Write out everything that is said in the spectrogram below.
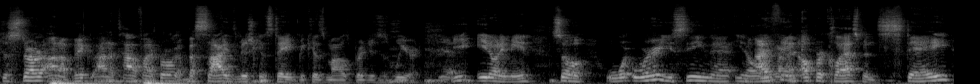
to start on a big on a top five program besides Michigan State because Miles Bridges is weird. Yeah. You, you know what I mean? So wh- where are you seeing that? You know, I like think- an upperclassman stay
